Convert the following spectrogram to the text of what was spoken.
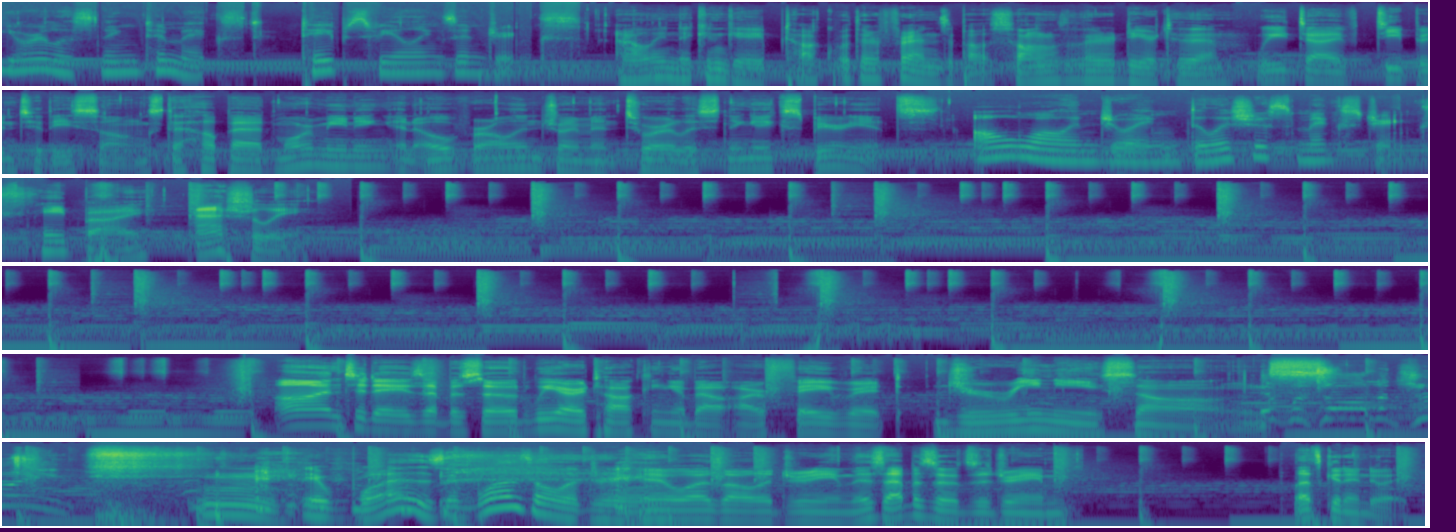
You're listening to Mixed Tapes, Feelings, and Drinks. Allie, Nick, and Gabe talk with their friends about songs that are dear to them. We dive deep into these songs to help add more meaning and overall enjoyment to our listening experience. All while enjoying delicious mixed drinks. Made by Ashley. On today's episode, we are talking about our favorite dreamy songs. all a dream. Mm, it was. It was all a dream. It was all a dream. This episode's a dream. Let's get into it.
